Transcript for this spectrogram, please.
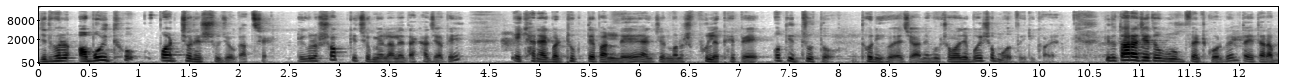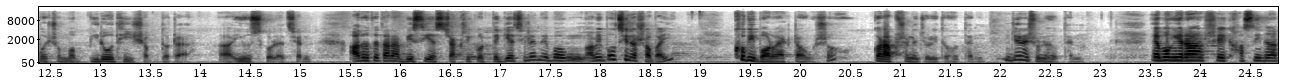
যে ধরনের অবৈধ উপার্জনের সুযোগ আছে, এগুলো সব কিছু মেলালে দেখা যাবে এখানে একবার ঢুকতে পারলে একজন মানুষ ফুলে ফেপে অতি দ্রুত ধনী হয়ে যান এবং সমাজে বৈষম্য তৈরি করেন। কিন্তু তারা যেহেতু মুভমেন্ট করবেন, তাই তারা বৈষম্য বিরোধী শব্দটা ইউজ করেছেন। আদতে তারা বিসিএস চাকরি করতে গিয়েছিলেন এবং আমি বলছি না সবাই, খুবই বড় একটা অংশ করাপশনে জড়িত হতেন, জেনে শুনে হতেন। এবং এরা শেখ হাসিনার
